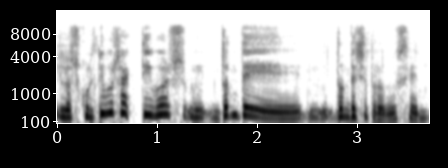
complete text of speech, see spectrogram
Los cultivos activos, mm, ¿dónde, dónde se producen?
